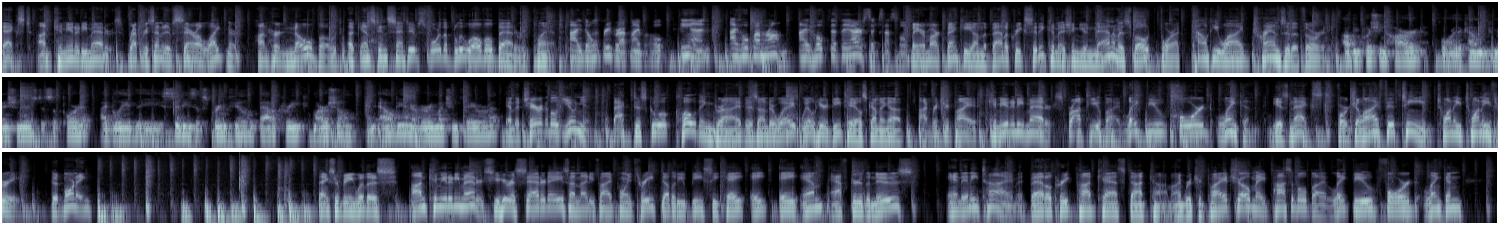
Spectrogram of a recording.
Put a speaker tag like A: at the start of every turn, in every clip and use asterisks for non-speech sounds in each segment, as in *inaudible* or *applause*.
A: Next on Community Matters, Representative Sarah Lightner on her no vote against incentives for the BlueOval battery plant.
B: I don't regret my vote, and I hope I'm wrong. I hope that they are successful.
A: Mayor Mark Behnke on the Battle Creek City Commission unanimous vote for a countywide transit authority.
C: I'll be pushing hard for the county commissioners to support it. I believe the cities of Springfield, Battle Creek, Marshall, and Albion are very much in favor of it.
A: And the Charitable Union Back to School Clothing Drive is underway. We'll hear details coming up. I'm Richard Piet. Community Matters, brought to you by Lakeview Ford Lincoln, is next for July 15, 2023. Good morning. Thanks for being with us on Community Matters. You hear us Saturdays on 95.3 WBCK, 8 a.m. after the news, and anytime at battlecreekpodcast.com. I'm Richard Piet, show made possible by Lakeview Ford Lincoln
